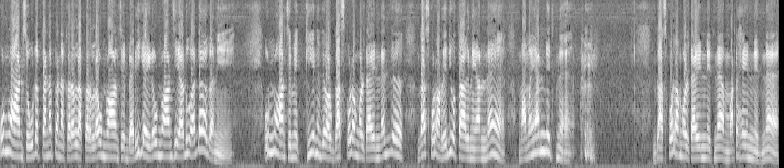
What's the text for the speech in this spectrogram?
උන්වහන්සේ උඩ පැන පැන කරලා කරලා උන්වහන්සේ බැරි ගයිලා උන්වහන්සේ අඩු අදාගනි. උන්වහන්සේ මේ කියන දේවල් ගස් කොළන් වලට ආයේ නැද්ද? ගස් කොළන් රෙදි ඔතාගෙන යන්නේ මම යන්නෙත් නැහැ. ගස් කොළන් වලට ඇෙන්නෙත් නෑ මට හැෙන්නෙත් නෑ.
